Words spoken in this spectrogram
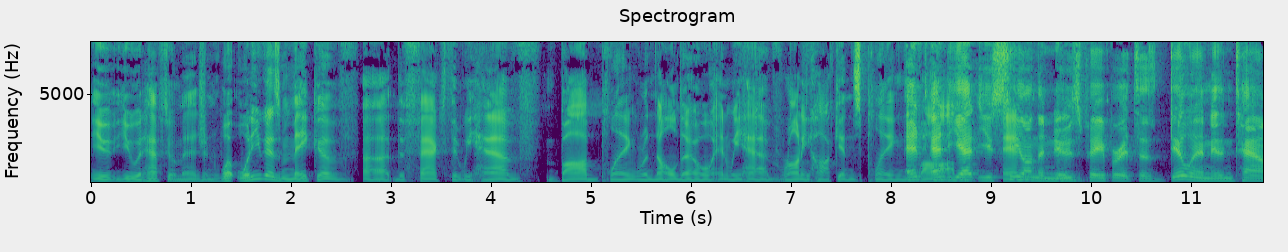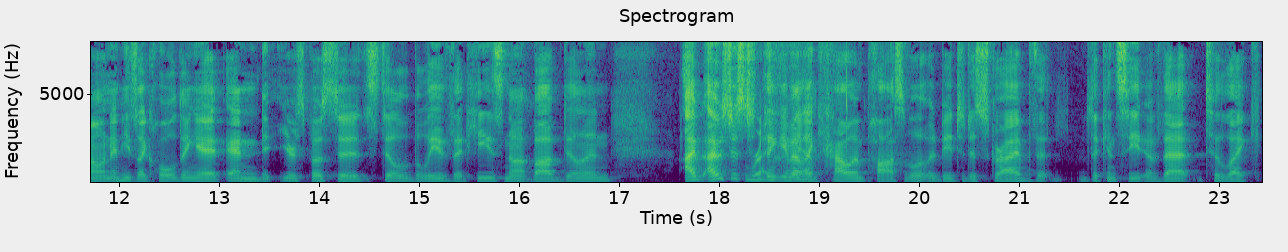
you you would have to imagine. What what do you guys make of uh, the fact that we have Bob playing Renaldo and we have Ronnie Hawkins playing And Bob? and yet you see on the it- newspaper it says Dylan in town and he's like holding it and you're supposed to still believe that he's not Bob Dylan. I, I was just Right, thinking about yeah. like how impossible it would be to describe the the conceit of that to like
